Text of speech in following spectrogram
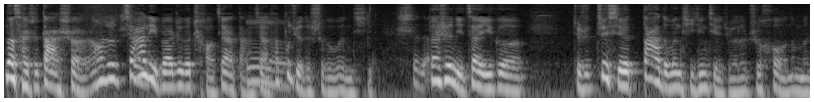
那才是大事儿，然后就家里边这个吵架打架，嗯他不觉得是个问题。是的，但是你在一个就是这些大的问题已经解决了之后，那么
